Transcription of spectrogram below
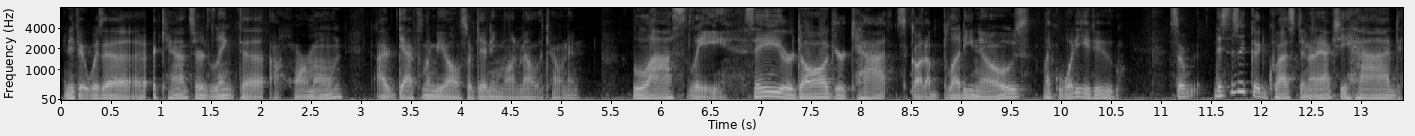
And if it was a, a cancer linked to a hormone, I'd definitely be also getting on melatonin. Lastly, say your dog, your cat's got a bloody nose. Like, what do you do? So, this is a good question. I actually had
